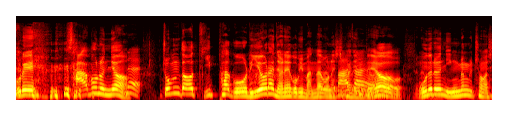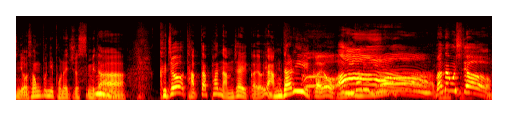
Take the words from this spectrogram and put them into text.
우리 4부는요. 네. 좀더 딥하고 리얼한 연애 고민 만나보는 맞아요. 시간인데요. 오늘은 익명 요청하신 여성분이 보내주셨습니다. 그저 답답한 남자일까요? 양다리일까요? 아, 만나보시죠.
